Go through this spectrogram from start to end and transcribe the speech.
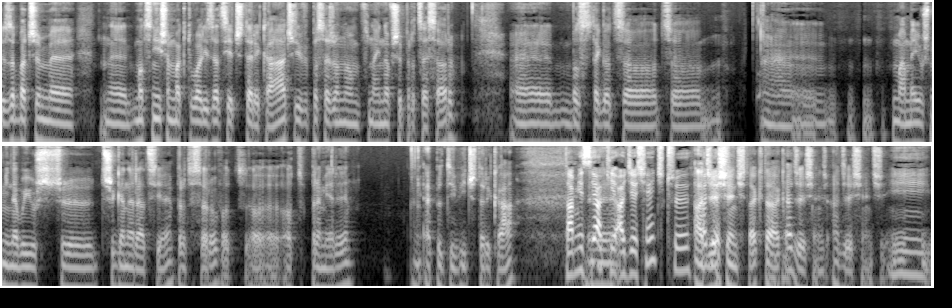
y, zobaczymy y, mocniejszą aktualizację 4K, czyli wyposażoną w najnowszy procesor, y, bo z tego co, co mamy już, minęły już trzy, trzy generacje procesorów od, od premiery Apple TV 4K. Tam jest jaki? A10 czy A10? A10, tak, tak, A10, A10. I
